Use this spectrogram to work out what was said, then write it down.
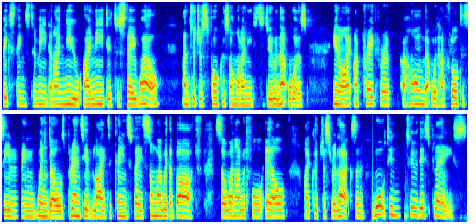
big things to me that I knew I needed to stay well and to just focus on what I needed to do. And that was you know, I, I prayed for a, a home that would have floor to ceiling windows, plenty of light, a clean space, somewhere with a bath. So when I would fall ill, I could just relax and walked into this place.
